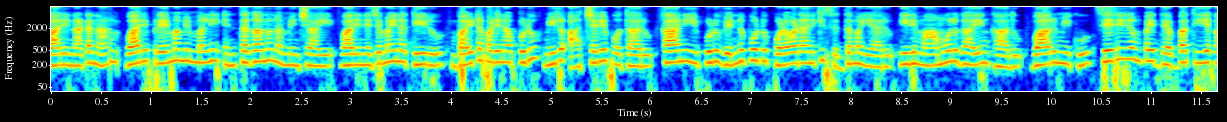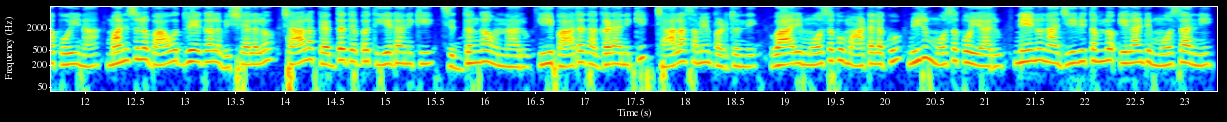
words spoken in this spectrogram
వారి నటన వారి ప్రేమ మిమ్మల్ని ఎంతగానో నమ్మించాయి. వారి నిజమైన తీరు బయటపడినప్పుడు మీరు ఆశ్చర్యపోతారు. కానీ ఇప్పుడు వెన్నుపోటు పొడవడానికి సిద్ధమయ్యారు. ఇది మామూలు గాయం కాదు. వారు మీకు శరీరంపై దెబ్బ తీయకపోయినా మనసులో భావోద్వేగాల విషయాలలో చాలా పెద్ద దెబ్బ తీయడానికి సిద్ధంగా ఉన్నారు. ఈ బాధ తగ్గడానికి చాలా సమయం పడుతుంది. వారి మోసపు మాటలకు మీరు మోసపోయారు. నేను నా జీవితంలో ఇలాంటి మోసాన్ని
